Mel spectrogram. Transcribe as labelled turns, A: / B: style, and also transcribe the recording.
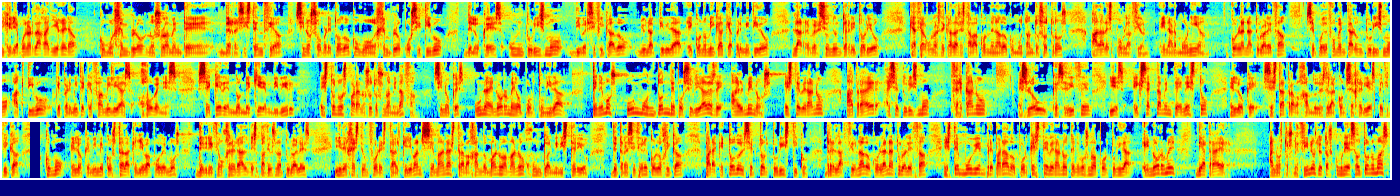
A: Y quería poner la galliguera como ejemplo no solamente de resistencia, sino sobre todo como ejemplo positivo de lo que es un turismo diversificado y una actividad económica que ha permitido la reversión de un territorio que hace algunas décadas estaba condenado, como tantos otros, a la despoblación. En armonía con la naturaleza se puede fomentar un turismo activo que permite que familias jóvenes se queden donde quieren vivir esto no es para nosotros una amenaza, sino que es una enorme oportunidad. Tenemos un montón de posibilidades de, al menos este verano, atraer a ese turismo cercano, slow, que se dice, y es exactamente en esto en lo que se está trabajando desde la Consejería Específica como en lo que a mí me consta la que lleva Podemos de Dirección General de Espacios Naturales y de Gestión Forestal, que llevan semanas trabajando mano a mano junto al Ministerio de Transición Ecológica para que todo el sector turístico relacionado con la naturaleza esté muy bien preparado, porque este verano tenemos una oportunidad enorme de atraer a nuestros vecinos de otras comunidades autónomas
